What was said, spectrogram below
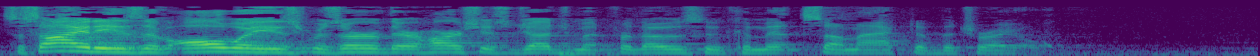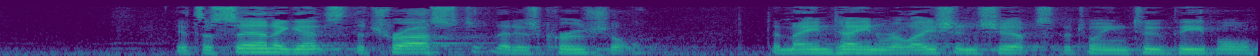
Societies have always reserved their harshest judgment for those who commit some act of betrayal. It's a sin against the trust that is crucial to maintain relationships between two people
